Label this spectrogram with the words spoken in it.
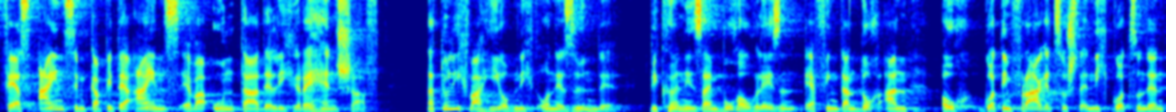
Vers 1 im Kapitel 1, er war untadelig, Rechenschaft. Natürlich war Hiob nicht ohne Sünde. Wir können in seinem Buch auch lesen, er fing dann doch an, auch Gott in Frage zu stellen. Nicht Gott, sondern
